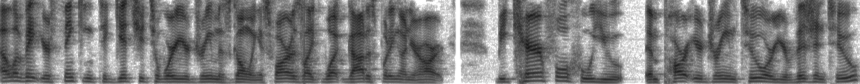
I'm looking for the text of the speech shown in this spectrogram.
elevate your thinking to get you to where your dream is going, as far as like what God is putting on your heart. Be careful who you impart your dream to or your vision to,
